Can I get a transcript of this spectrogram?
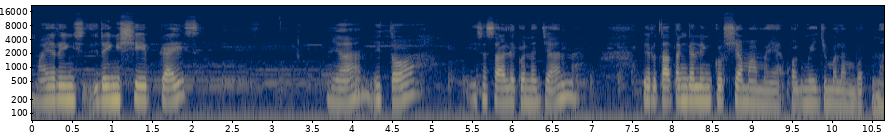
May ring, ring shape guys. Ayan, ito. Isasali ko na dyan. Pero tatanggalin ko siya mamaya pag medyo malambot na.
